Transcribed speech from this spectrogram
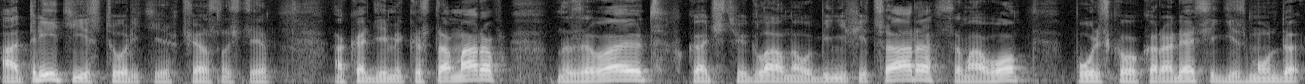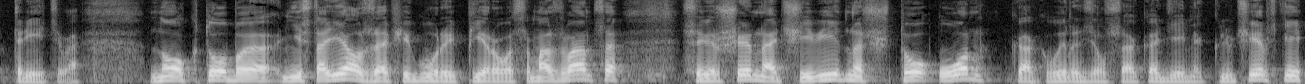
а третьи историки, в частности, академик Костомаров, называют в качестве главного бенефициара самого польского короля Сигизмунда III. Но кто бы ни стоял за фигурой первого самозванца, совершенно очевидно, что он, как выразился академик Ключевский,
